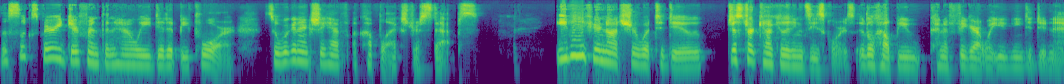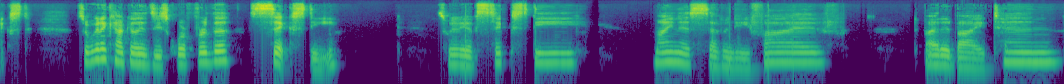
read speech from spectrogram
This looks very different than how we did it before. So we're going to actually have a couple extra steps. Even if you're not sure what to do, just start calculating z-scores. It'll help you kind of figure out what you need to do next. So we're going to calculate z-score for the 60. So we have 60 minus 75 divided by 10.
